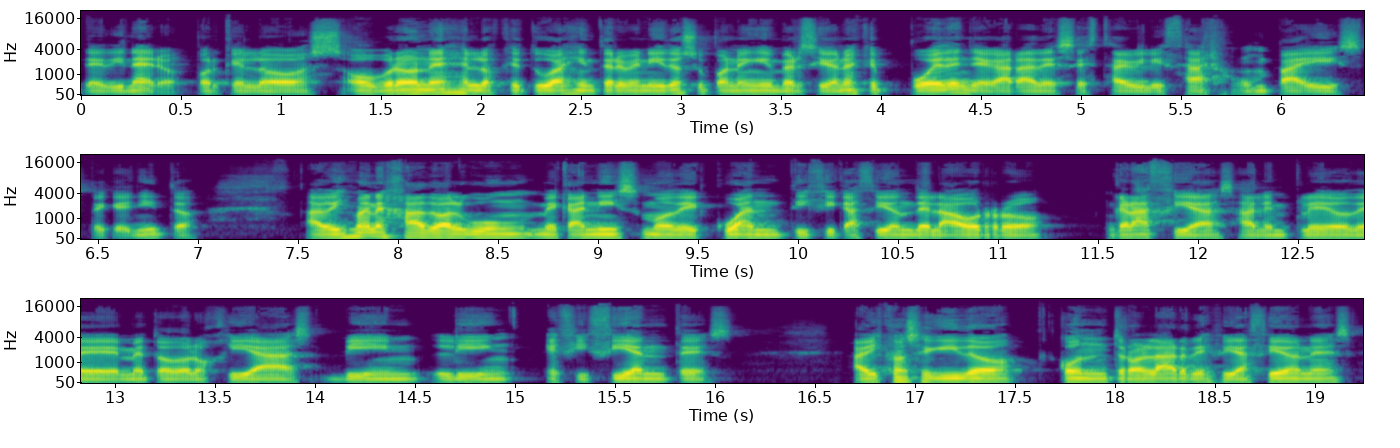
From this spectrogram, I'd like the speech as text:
de dinero, porque los obrones en los que tú has intervenido suponen inversiones que pueden llegar a desestabilizar un país pequeñito. ¿Habéis manejado algún mecanismo de cuantificación del ahorro gracias al empleo de metodologías BIM, Lean eficientes? ¿Habéis conseguido controlar desviaciones,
